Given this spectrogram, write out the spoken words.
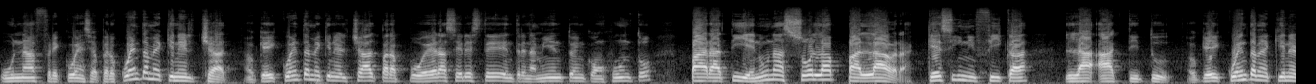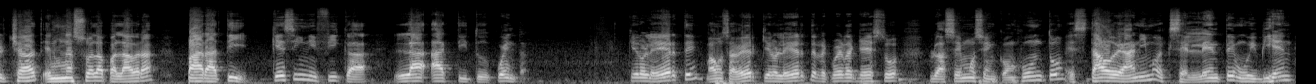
una frecuencia. Pero cuéntame aquí en el chat, ¿ok? Cuéntame aquí en el chat para poder hacer este entrenamiento en conjunto para ti, en una sola palabra, ¿qué significa la actitud? ¿Ok? Cuéntame aquí en el chat, en una sola palabra, para ti, ¿qué significa la actitud? Cuéntame. Quiero leerte, vamos a ver, quiero leerte. Recuerda que esto lo hacemos en conjunto. Estado de ánimo, excelente, muy bien.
